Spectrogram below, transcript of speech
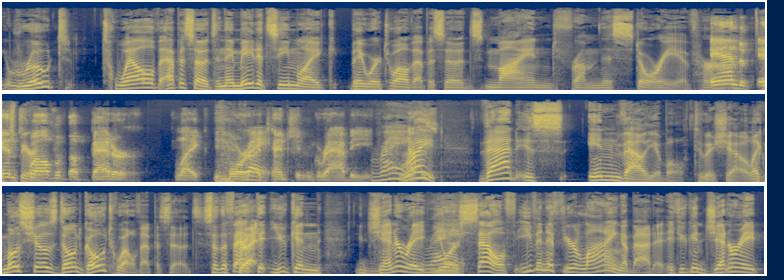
wrote 12 episodes and they made it seem like they were 12 episodes mined from this story of her. and and twelve of the better, like more Right. attention grabby. Right. Right. That is invaluable to a show. Like most shows don't go 12 episodes. So the fact Right. that you can generate Right. yourself, even if you're lying about it, if you can generate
